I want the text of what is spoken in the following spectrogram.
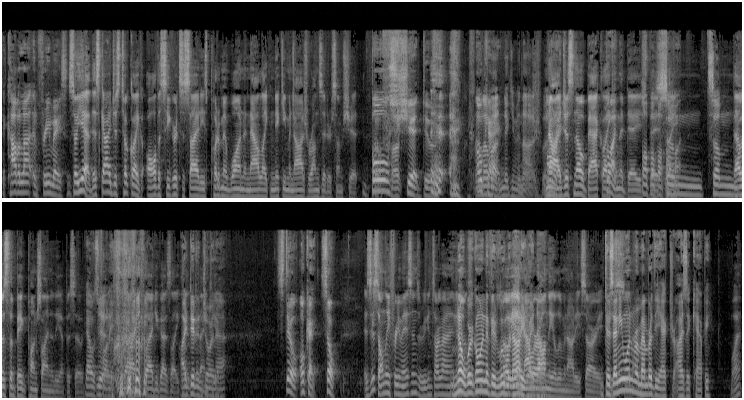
The Kabbalah and Freemasons. so yeah, this guy just took like all the secret societies, put them in one, and now like Nicki Minaj runs it or some shit. Bullshit, dude. I don't know Okay. about Nicki Minaj, but No, I just know back like But- in the day. but- but- they- but- like, some some that was the big punchline of the episode. That was Yeah. funny. I'm glad you guys like. I it. did Thank enjoy you. that. Still, okay. So, Is this only Freemasons, or we can talk about anything? no, else? we're going to the Oh Illuminati yeah, now right we're now. on the Illuminati. Sorry. Does Just, you anyone know. remember the actor Isaac Kappy? what?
